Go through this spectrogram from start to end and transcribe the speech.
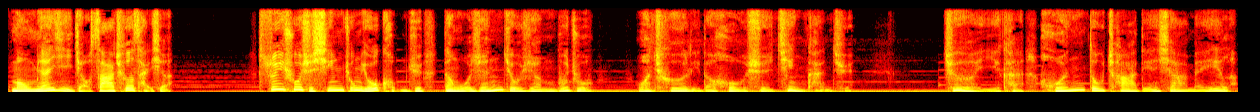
猛然一脚刹车踩下。虽说是心中有恐惧，但我仍旧忍不住往车里的后视镜看去。这一看，魂都差点吓没了。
